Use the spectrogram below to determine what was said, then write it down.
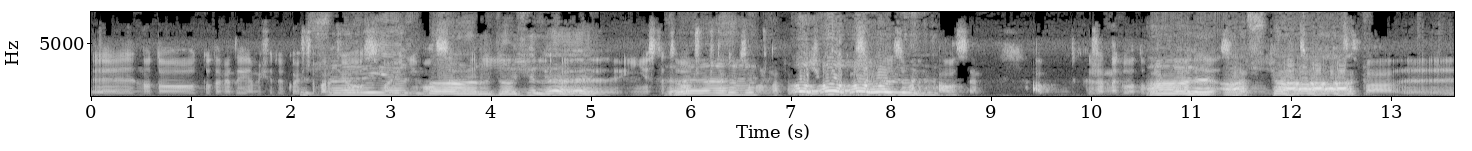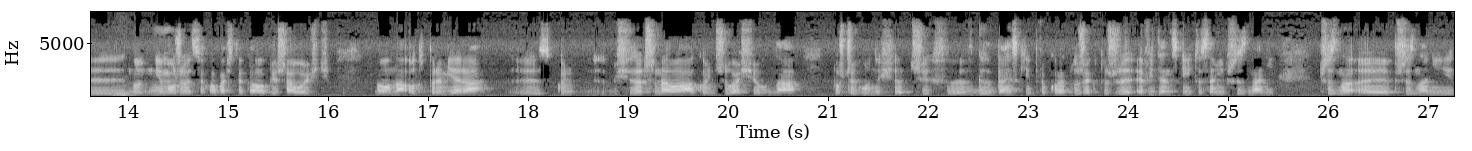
e, no to, to dowiadujemy się tylko jeszcze bardziej o Że swojej jest niemocy bardzo i, źle. e, i niestety o czymś takim, co można O, powiedzieć, o, o, nazywanym ale- chaosem. Żadnego dobrego Ale aż tak. e, no, nie może cechować taka opieszałość. No, ona od premiera skoń- się zaczynała, a kończyła się na poszczególnych śledczych w, w gdańskiej prokuraturze, którzy ewidentnie i to sami przyznani, przyzna, e, przyznani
